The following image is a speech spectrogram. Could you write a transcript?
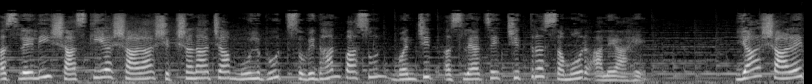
असलेली शासकीय शाळा शिक्षणाच्या मूलभूत सुविधांपासून वंचित असल्याचे चित्र समोर आले आहे. या शाळेत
